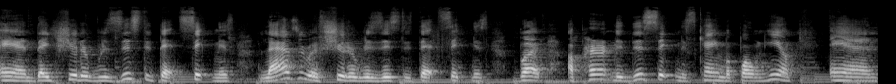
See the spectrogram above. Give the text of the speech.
and they should have resisted that sickness. Lazarus should have resisted that sickness, but apparently this sickness came upon him and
